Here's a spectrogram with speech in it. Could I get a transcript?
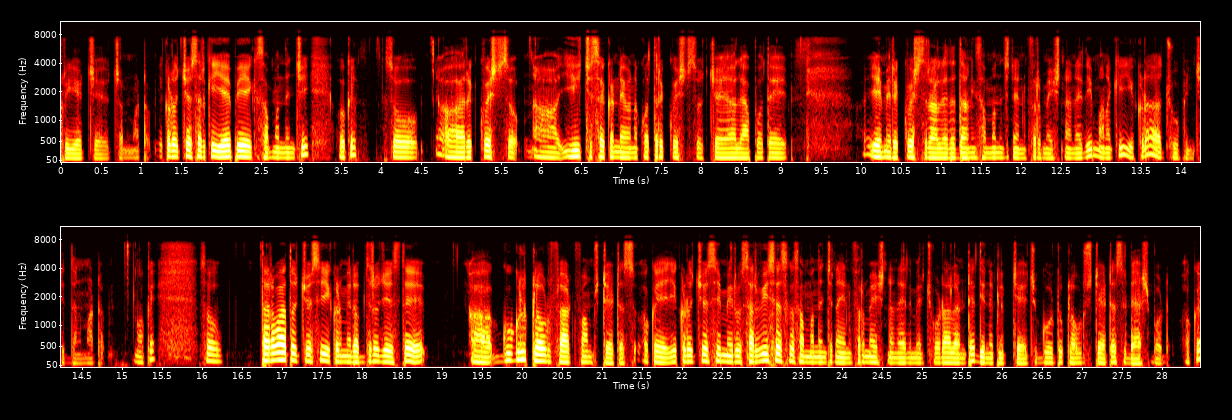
క్రియేట్ చేయొచ్చు అనమాట ఇక్కడ వచ్చేసరికి ఏపీఐకి సంబంధించి okay? So requests each second ఏమైనా కొత్త రిక్వెస్ట్స్ వచ్చాయా? లేకపోతే ఏమి రిక్వెస్ట్ రాలేదా? దానికి సంబంధించిన ఇన్ఫర్మేషన్ అనేది మనకి ఇక్కడ చూపించిద్ది అనమాట ఓకే? సో తర్వాత వచ్చేసి ఇక్కడ మీరు అబ్జర్వ్ చేస్తే Google cloud platform status okay? ఇక్కడ వచ్చేసి మీరు సర్వీసెస్కి సంబంధించిన ఇన్ఫర్మేషన్ అనేది మీరు చూడాలంటే దీన్ని క్లిక్ చేయొచ్చు. Go to cloud status dashboard okay?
